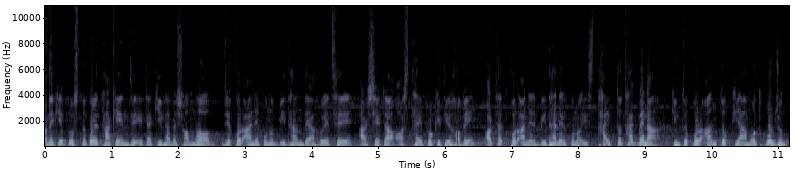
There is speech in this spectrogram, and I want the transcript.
অনেকে প্রশ্ন করে থাকেন যে এটা কীভাবে সম্ভব যে কোরআনে কোনো বিধান দেয়া হয়েছে আর সেটা অস্থায়ী প্রকৃতির হবে? অর্থাৎ কোরআনের বিধানের কোনো স্থায়িত্ব থাকবে না, কিন্তু কোরআন তো কিয়ামত পর্যন্ত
